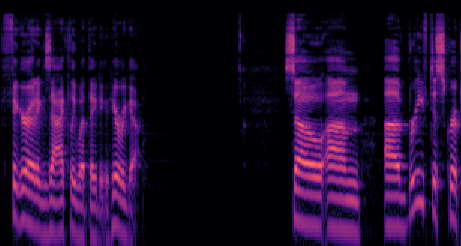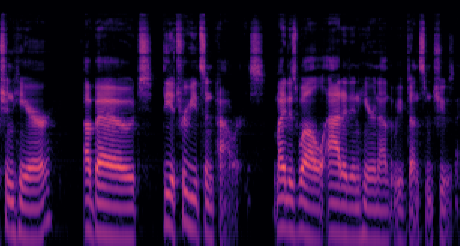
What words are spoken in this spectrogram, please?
figure out exactly what they do. Here we go. So, um, a brief description here about the attributes and powers. Might as well add it in here now that we've done some choosing.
